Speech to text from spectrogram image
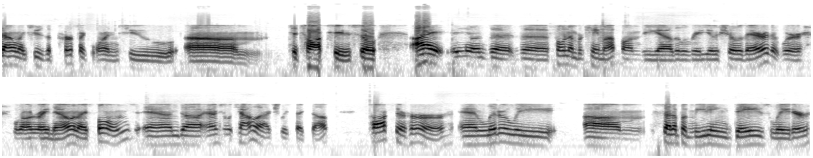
sounded like she was the perfect one to um, to talk to. So I, you know, the the phone number came up on the uh, little radio show there that we're we're on right now, and I phoned, and uh, Angela Calla actually picked up, talked to her, and literally um, set up a meeting days later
